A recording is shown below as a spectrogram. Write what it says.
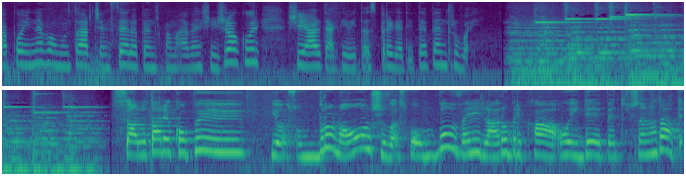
apoi ne vom întoarce în seră pentru că mai avem și jocuri și alte activități pregătite pentru voi. Salutare copii! Eu sunt Bruno și vă spun bun venit la rubrica O idee pentru sănătate.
